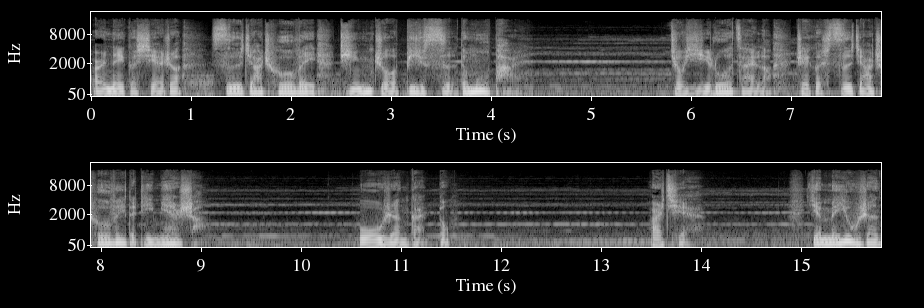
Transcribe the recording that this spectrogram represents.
而那个写着“私家车位，停者必死”的木牌。就遗落在了这个私家车位的地面上，无人敢动，而且也没有人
